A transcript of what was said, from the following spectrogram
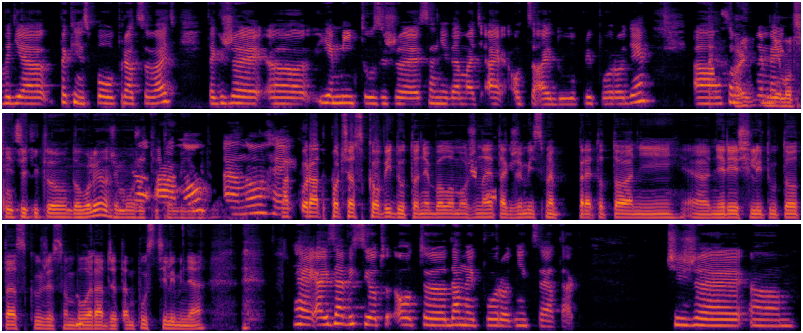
vedia pekne spolupracovať, takže je mýtus, že sa nedá mať aj otca, aj dúlu pri pôrode. A samozrejme, aj nemocnice ti to dovolia, že môžete tam áno, áno, hej. Akurát počas covidu to nebolo možné, takže my sme preto to ani e, neriešili túto otázku, že som bol rád, že tam pustili mňa. Hej, aj závisí od, od danej pôrodnice a tak. Čiže um,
